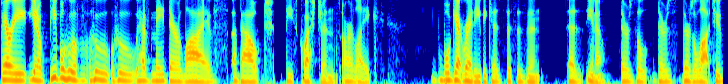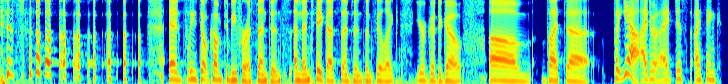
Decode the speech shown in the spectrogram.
very you know people who have who who have made their lives about these questions are like well get ready because this isn't as you know there's a there's there's a lot to this. And please don't come to me for a sentence and then take that sentence and feel like you're good to go. Um but uh but yeah i don't i just i think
